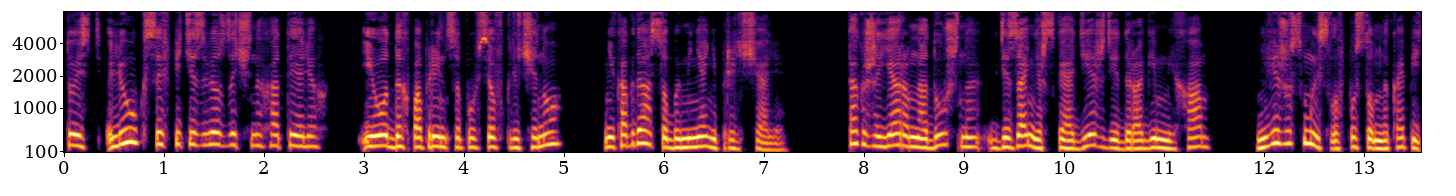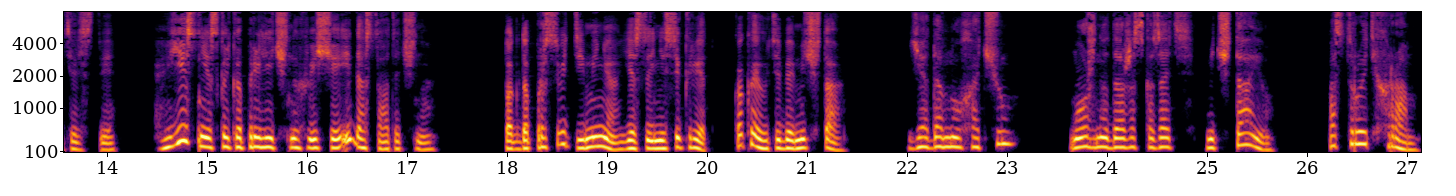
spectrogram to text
То есть люксы в пятизвездочных отелях и отдых по принципу «все включено» никогда особо меня не прельщали. Также я равнодушна к дизайнерской одежде и дорогим мехам. Не вижу смысла в пустом накопительстве. Есть несколько приличных вещей и достаточно. Тогда просвети меня, если не секрет. Какая у тебя мечта? Я давно хочу, можно даже сказать, мечтаю, построить храм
